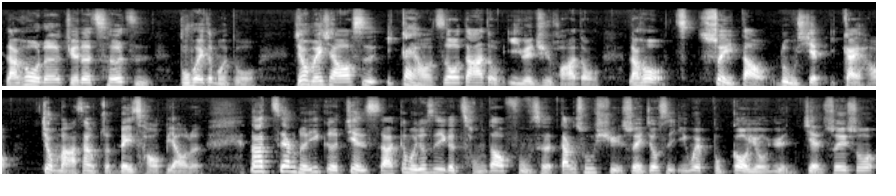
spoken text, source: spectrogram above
然后呢，觉得车子不会这么多。结果没想到是一盖好之后，大家都有意愿去滑动，然后隧道路线一盖好，就马上准备超标了。那这样的一个建设啊，根本就是一个重蹈覆辙。当初雪隧就是因为不够有远见，所以说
